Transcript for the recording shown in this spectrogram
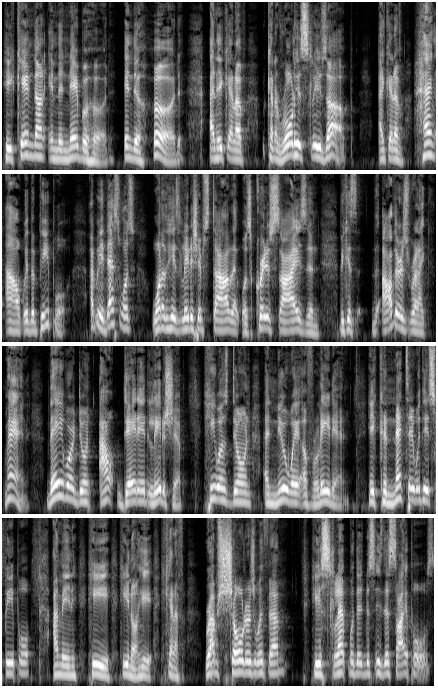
He came down in the neighborhood, in the hood, and he kind of kind of rolled his sleeves up and kind of hang out with the people. I mean, that's what one of his leadership style that was criticized and because the others were like, man, they were doing outdated leadership. He was doing a new way of leading. He connected with his people. I mean, he, he you know, he, he kind of rubbed shoulders with them. He slept with his disciples.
